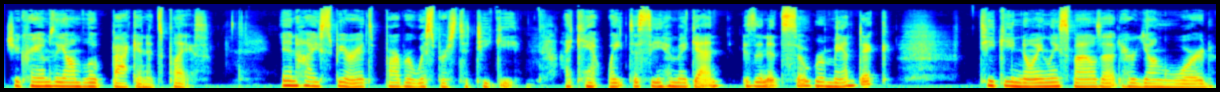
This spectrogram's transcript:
She crams the envelope back in its place. In high spirits, Barbara whispers to Tiki, I can't wait to see him again. Isn't it so romantic? Tiki knowingly smiles at her young ward,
